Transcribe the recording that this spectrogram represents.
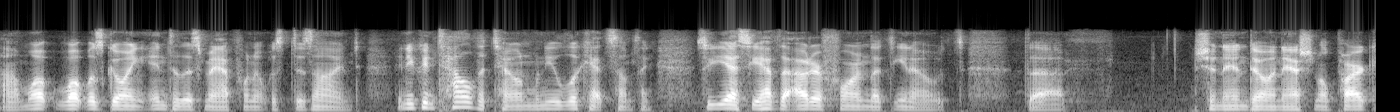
um, what what was going into this map when it was designed, and you can tell the tone when you look at something. So yes, you have the outer form that you know the Shenandoah National Park.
